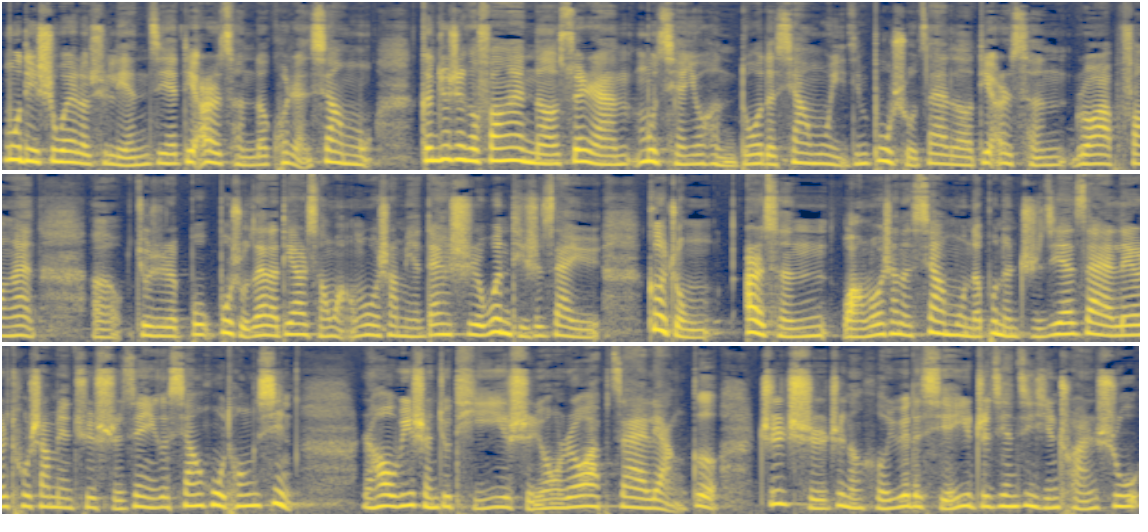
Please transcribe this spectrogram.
目的是为了去连接第二层的扩展项目。根据这个方案呢，虽然目前有很多的项目已经部署在了第二层 Rollup 方案，呃，就是部部署在了第二层网络上面，但是问题是在于各种。二层网络上的项目呢，不能直接在 Layer Two 上面去实现一个相互通信。然后 Vision 就提议使用 Rollup 在两个支持智能合约的协议之间进行传输。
